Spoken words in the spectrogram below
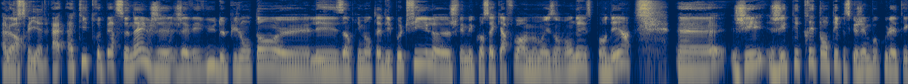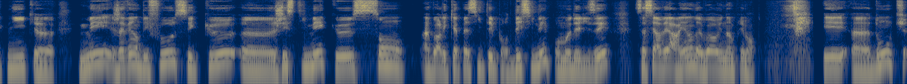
Alors, industrielle. À, à, titre personnel, j'avais vu depuis longtemps euh, les imprimantes à dépôt de fil. Euh, je fais mes courses à Carrefour, à un moment ils en vendaient, c'est pour dire. Euh, j'ai été très tenté parce que j'aime beaucoup la technique, mais j'avais un défaut, c'est que euh, j'estimais que sans avoir les capacités pour dessiner, pour modéliser, ça servait à rien d'avoir une imprimante. Et euh, donc,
